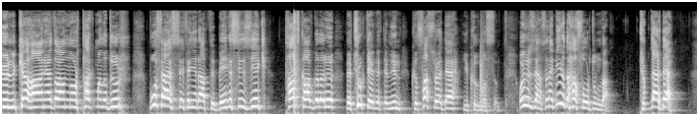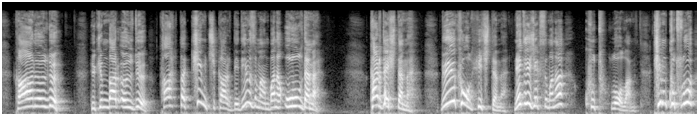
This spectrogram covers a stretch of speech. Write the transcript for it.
ülke hanedan ortak malıdır. Bu felsefenin yarattığı belirsizlik, tat kavgaları ve Türk devletlerinin kısa sürede yıkılması. O yüzden sana bir daha sorduğumda Türklerde Kaan öldü, hükümdar öldü, tahta kim çıkar dediğim zaman bana oğul deme, kardeş deme, büyük oğul hiç deme. Ne diyeceksin bana? Kutlu olan. Kim kutlu?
